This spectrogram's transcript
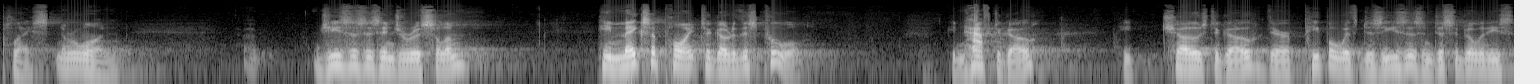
place. Number one, uh, Jesus is in Jerusalem. He makes a point to go to this pool. He didn't have to go, chose to go. There are people with diseases and disabilities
